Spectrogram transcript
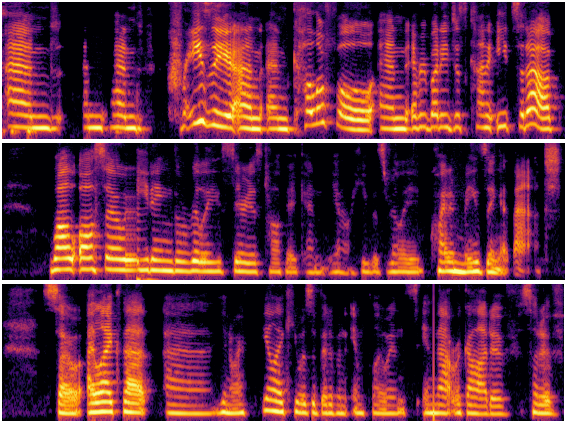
and and and crazy and and colorful and everybody just kind of eats it up while also eating the really serious topic. And, you know, he was really quite amazing at that. So I like that, uh, you know, I feel like he was a bit of an influence in that regard of sort of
